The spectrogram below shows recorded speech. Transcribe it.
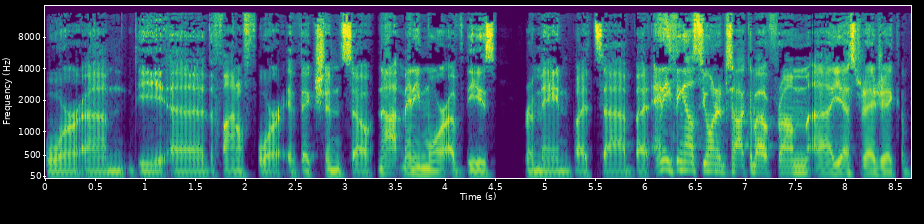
for um, the uh, the final four eviction. So not many more of these remain. But uh, but anything else you wanted to talk about from uh, yesterday, Jacob?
